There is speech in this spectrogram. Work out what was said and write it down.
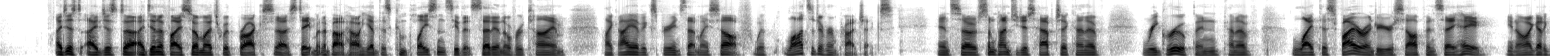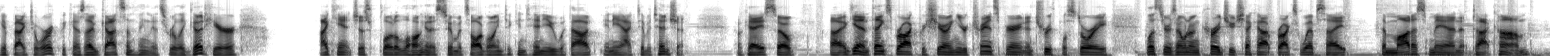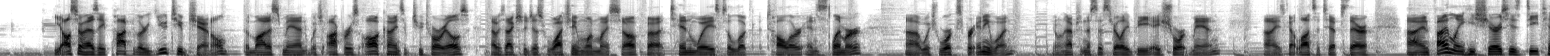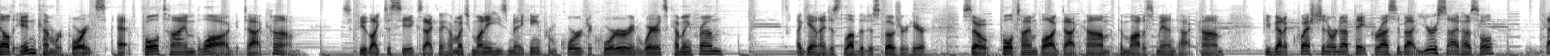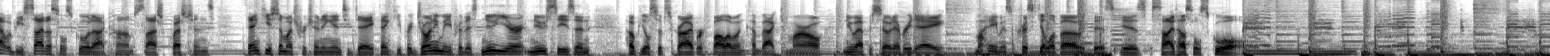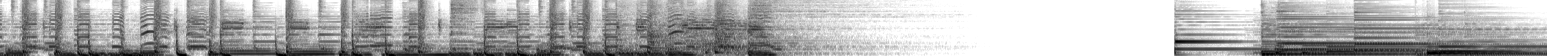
I just I just uh, identify so much with Brock's uh, statement about how he had this complacency that set in over time. Like I have experienced that myself with lots of different projects. And so sometimes you just have to kind of regroup and kind of light this fire under yourself and say, "Hey, you know, I got to get back to work because I've got something that's really good here. I can't just float along and assume it's all going to continue without any active attention." Okay? So uh, again, thanks, Brock, for sharing your transparent and truthful story. Listeners, I want to encourage you to check out Brock's website, themodestman.com. He also has a popular YouTube channel, The Modest Man, which offers all kinds of tutorials. I was actually just watching one myself uh, 10 ways to look taller and slimmer, uh, which works for anyone. You don't have to necessarily be a short man. Uh, he's got lots of tips there. Uh, and finally, he shares his detailed income reports at fulltimeblog.com. So if you'd like to see exactly how much money he's making from quarter to quarter and where it's coming from, again, I just love the disclosure here. So fulltimeblog.com, themodestman.com. If you've got a question or an update for us about your side hustle, that would be sidehustleschool.com slash questions. Thank you so much for tuning in today. Thank you for joining me for this new year, new season. Hope you'll subscribe or follow and come back tomorrow. New episode every day. My name is Chris Guillebeau. This is Side Hustle School.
